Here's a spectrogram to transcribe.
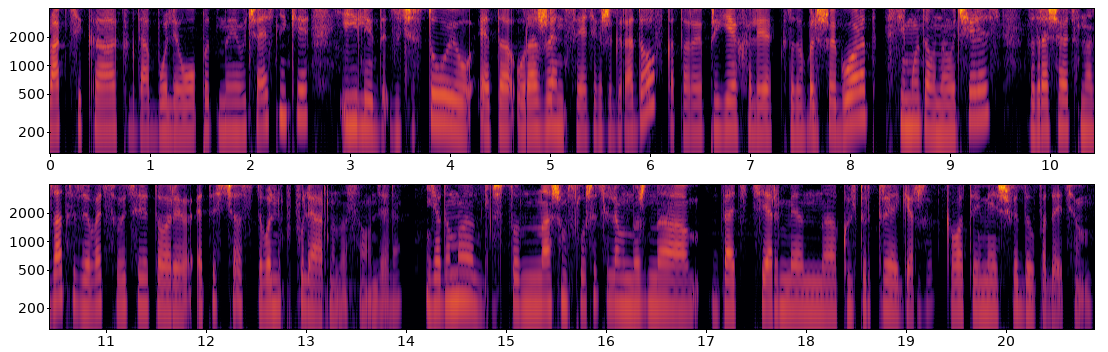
практика, когда более опытные участники, или зачастую это уроженцы этих же городов, которые приехали в этот большой город, всему там научились, возвращаются назад развивать свою территорию. Это сейчас довольно популярно на самом деле. Я думаю, что нашим слушателям нужно дать термин «культуртрегер». Кого ты имеешь в виду под этим?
